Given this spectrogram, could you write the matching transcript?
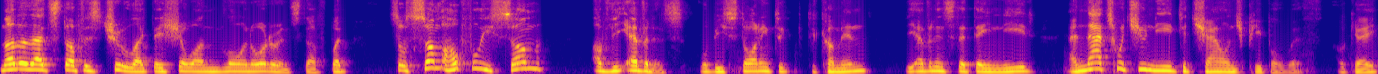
none of that stuff is true, like they show on Law and Order and stuff. But so some, hopefully, some of the evidence will be starting to to come in, the evidence that they need, and that's what you need to challenge people with. Okay,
